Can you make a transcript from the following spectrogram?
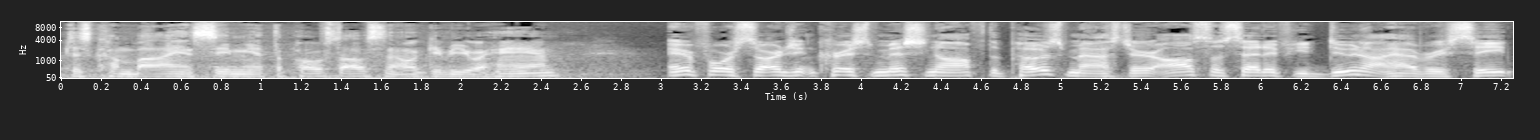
just come by and see me at the post office and I'll give you a hand. Air Force Sergeant Chris Mishnoff, the postmaster, also said if you do not have a receipt,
